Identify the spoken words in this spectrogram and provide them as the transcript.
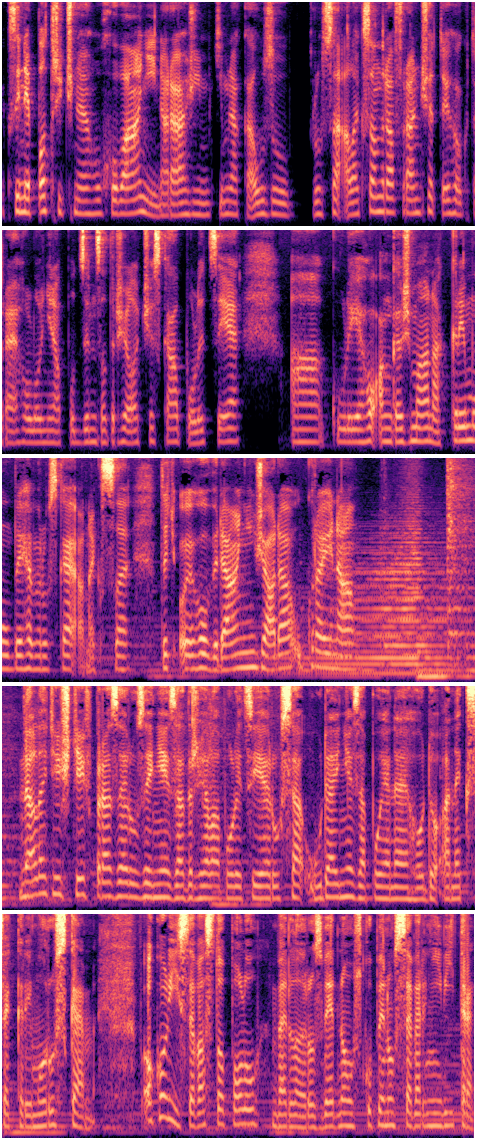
jaksi nepatřičného chování. Narážím tím na kauzu Rusa Alexandra Frančetyho, kterého loni na podzim zadržela česká policie a kvůli jeho angažmá na Krymu během ruské anexe teď o jeho vydání žádá Ukrajina. Na letišti v Praze Ruzini zadržela policie Rusa údajně zapojeného do anexe Krymu Ruskem. V okolí Sevastopolu vedl rozvědnou skupinu Severní vítr.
